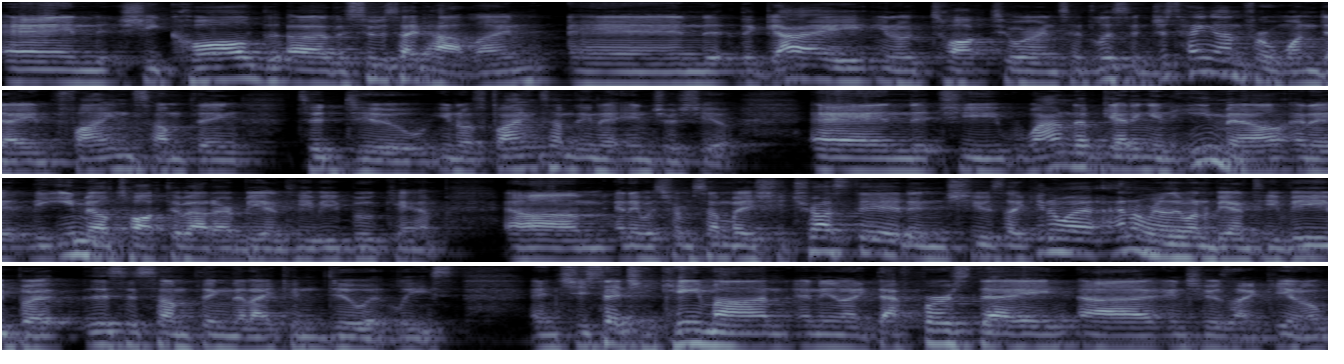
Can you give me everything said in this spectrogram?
And she called uh, the suicide hotline, and the guy, you know, talked to her and said, "Listen, just hang on for one day and find something to do. You know, find something that interests you." And she wound up getting an email, and it, the email talked about our Be on TV boot camp. Um, and it was from somebody she trusted, and she was like, "You know what? I don't really want to be on TV, but this is something that I can do at least." And she said she came on and you know, like that first day uh, and she was like you know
